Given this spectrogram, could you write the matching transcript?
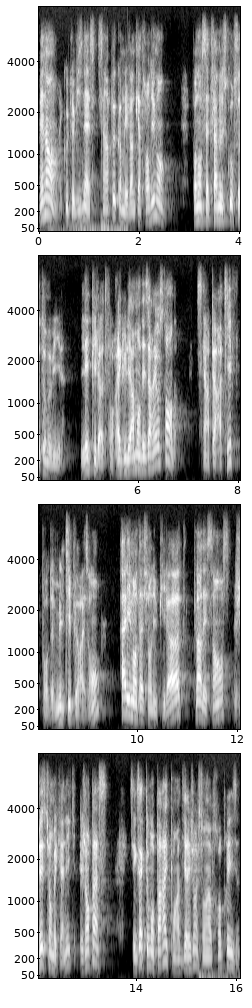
Mais non, écoute, le business, c'est un peu comme les 24 heures du Mans. Pendant cette fameuse course automobile, les pilotes font régulièrement des arrêts au stand. C'est impératif pour de multiples raisons. Alimentation du pilote, plein d'essence, gestion mécanique et j'en passe. C'est exactement pareil pour un dirigeant et son entreprise.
